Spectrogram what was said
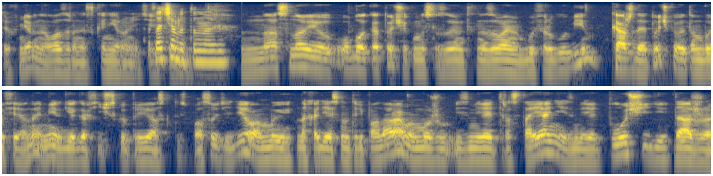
трехмерное лазерное сканирование. Территории. Зачем это нужно? На основе облака точек мы создаем так называемый буфер глубин. Каждая точка в этом буфере, она имеет географическую привязку. То есть, по сути дела, мы, находясь внутри панорамы, можем измерять расстояние, измерять площади, даже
